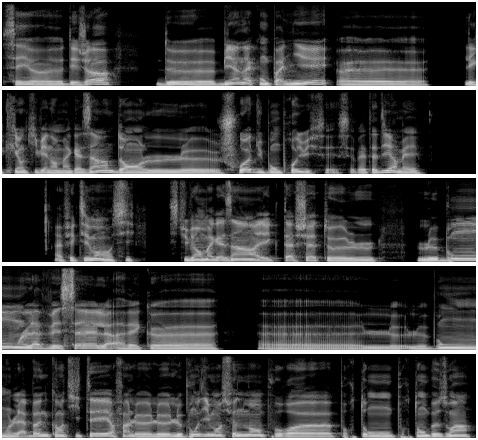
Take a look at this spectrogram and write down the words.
c'est déjà de bien accompagner euh, les clients qui viennent en magasin dans le choix du bon produit. C'est bête à dire, mais effectivement, si, tu viens en magasin et que tu achètes euh, le, bon lave-vaisselle avec euh, euh, le, bon, la bonne quantité, enfin le, le bon dimensionnement pour, pour, ton, pour ton besoin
